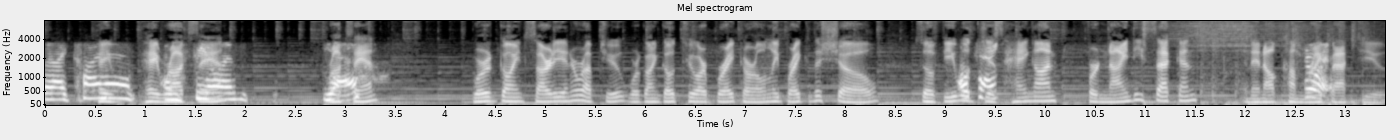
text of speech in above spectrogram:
But I kind of hey, hey Roxanne, feeling, Roxanne, yes? We're going, sorry to interrupt you. We're going to go to our break, our only break of the show. So if you will okay. just hang on for 90 seconds and then I'll come sure. right back to you.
